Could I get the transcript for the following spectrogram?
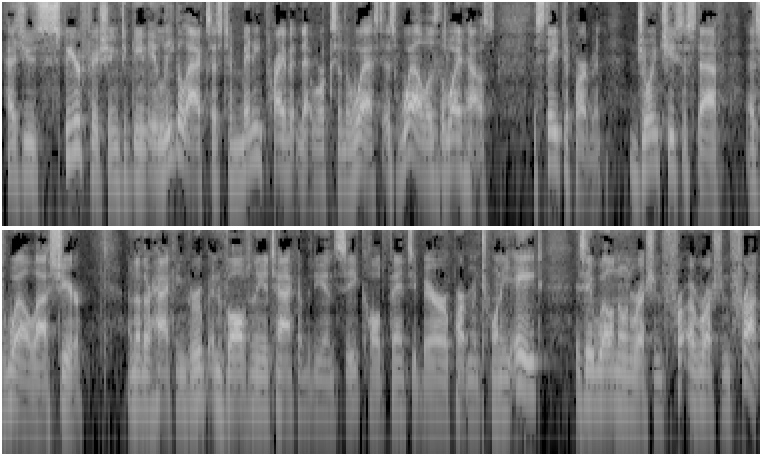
has used spear phishing to gain illegal access to many private networks in the West, as well as the White House, the State Department, Joint Chiefs of Staff as well last year. Another hacking group involved in the attack of the DNC, called Fancy Bear Apartment 28, is a well-known Russian fr- uh, Russian front,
